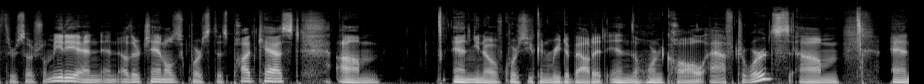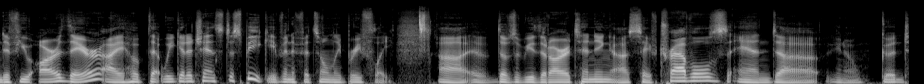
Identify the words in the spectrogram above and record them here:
through social media and, and other channels. Of course, this podcast. Um, and you know of course you can read about it in the horn call afterwards. Um, and if you are there i hope that we get a chance to speak even if it's only briefly. Uh, those of you that are attending uh, safe travels and uh, you know good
